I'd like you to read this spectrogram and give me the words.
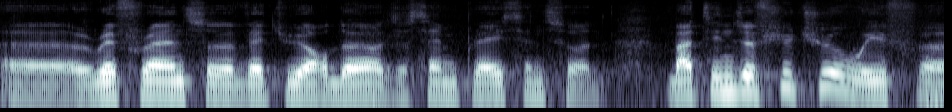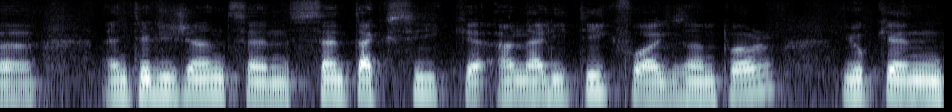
Uh, reference that you order the same place and so on. But in the future, with intelligence and syntactic analytic, for example, you can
